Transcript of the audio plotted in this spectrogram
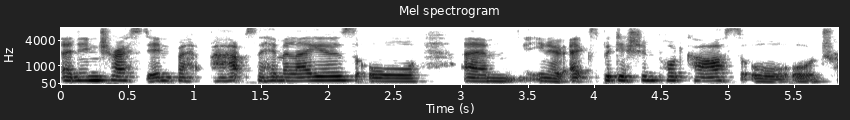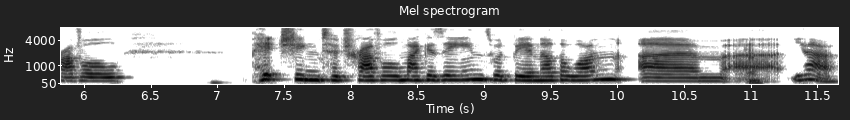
an interest in perhaps the Himalayas or um, you know expedition podcasts or or travel pitching to travel magazines would be another one. Um, uh, yeah.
